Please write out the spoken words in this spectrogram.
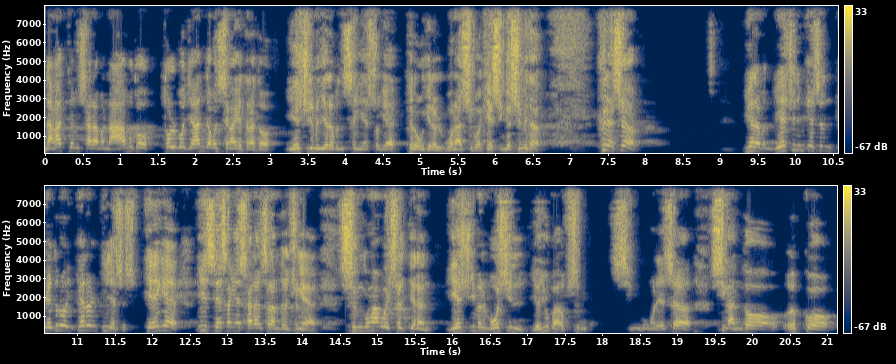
나 같은 사람은 아무도 돌보지 않는다고 생각하더라도 예수님은 여러분 생애 속에 들어오기를 원하시고 계신 것입니다. 그래서 여러분 예수님께서는 베드로의 배를 빌렸었습니다. 대개 이 세상에 사는 사람들 중에 성공하고 있을 때는 예수님을 모실 여유가 없습니다. 성공을 해서 시간도 없고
